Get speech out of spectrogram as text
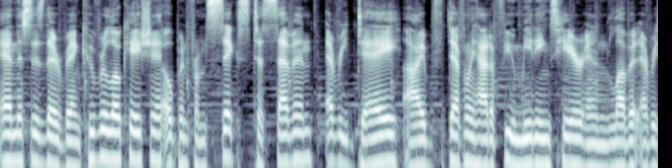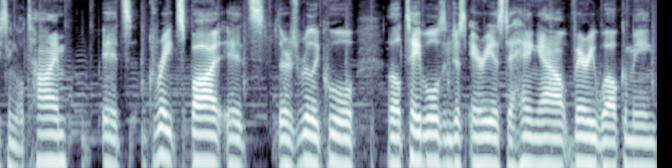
and this is their Vancouver location, open from 6 to 7 every day. I've definitely had a few meetings here and love it every single time. It's great spot. It's there's really cool little tables and just areas to hang out. Very welcoming.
